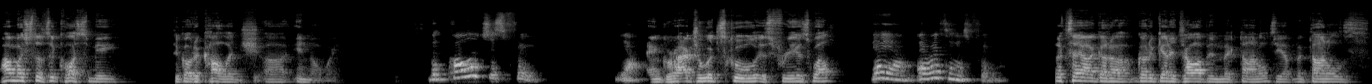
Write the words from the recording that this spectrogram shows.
How much does it cost me to go to college uh, in Norway? The college is free. Yeah. And graduate school is free as well. Yeah, yeah. Everything is free. Let's say I gotta go to get a job in McDonald's. You have McDonald's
